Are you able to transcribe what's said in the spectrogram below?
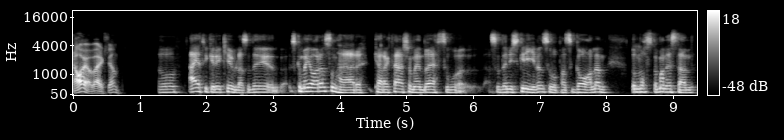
Ja, ja, verkligen. Och, nej, jag tycker det är kul. Alltså det, ska man göra en sån här karaktär som ändå är så, alltså den är skriven så pass galen, då Mm. måste man nästan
